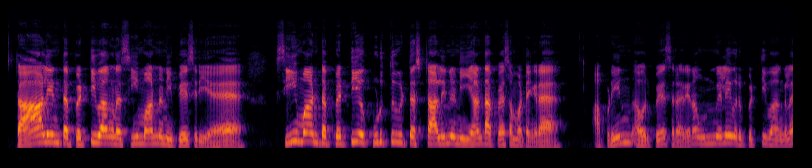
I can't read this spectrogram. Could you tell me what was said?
ஸ்டாலின்ட்ட பெட்டி வாங்கின சீமான்னு நீ பேசுறிய? சீமான்ட்ட பெட்டியை கொடுத்து விட்ட ஸ்டாலின்னு நீ ஏன்டா பேச மாட்டேங்கிற? அப்படின்னு அவர் பேசுறாரு. ஏன்னா உண்மையிலேயே இவர் பெட்டி வாங்கல.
